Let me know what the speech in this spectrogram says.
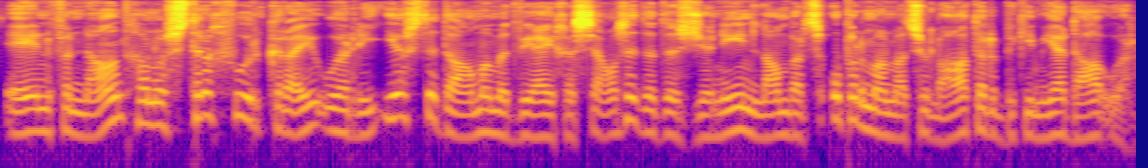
En vanaand gaan ons terugvoer kry oor die eerste dame met wie hy gesels het. Dit is Janine Lamberts Opperman wat so later 'n bietjie meer daaroor.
